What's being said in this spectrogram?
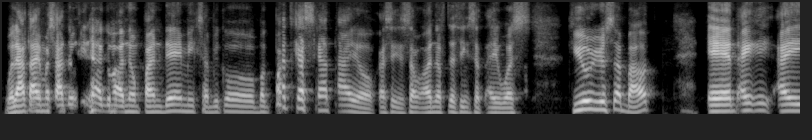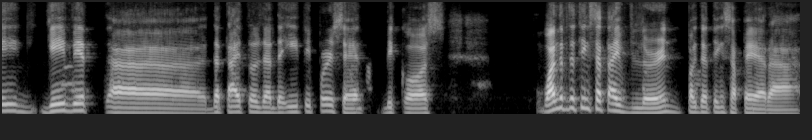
wala tayong masyadong ginagawa ng pandemic. Sabi ko, mag-podcast nga tayo kasi so one of the things that I was curious about. And I I gave it uh, the title na the 80% because one of the things that I've learned pagdating sa pera,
